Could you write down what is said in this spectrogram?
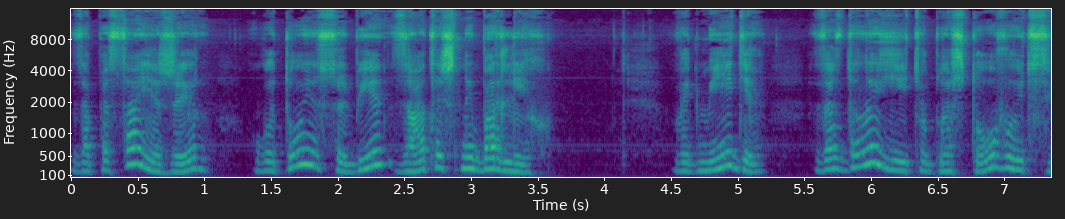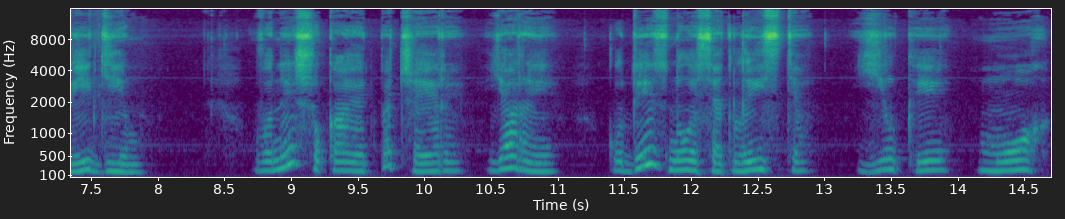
запасає жир, готує собі затишний барліг. Ведміді заздалегідь облаштовують свій дім. Вони шукають печери, яри, куди зносять листя, гілки, мох,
